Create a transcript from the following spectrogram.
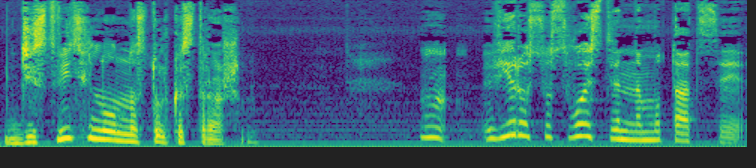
Действительно он настолько страшен? Вирусу свойственны мутации.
